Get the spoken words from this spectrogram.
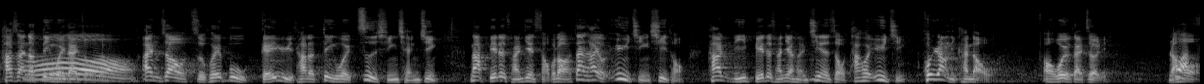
它是按照定位在走的，哦按照指挥部给予它的定位自行前进。那别的船舰扫不到，但是它有预警系统，它离别的船舰很近的时候，它会预警，会让你看到我。哦，我有在这里。然后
